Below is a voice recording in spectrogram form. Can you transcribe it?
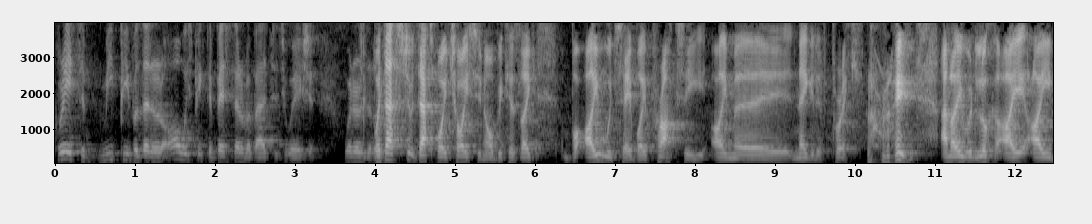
great to meet people that will always pick the best out of a bad situation. Whether but like that's that's by choice, you know, because like, but I would say by proxy, I'm a negative prick, right? And I would look, I, I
